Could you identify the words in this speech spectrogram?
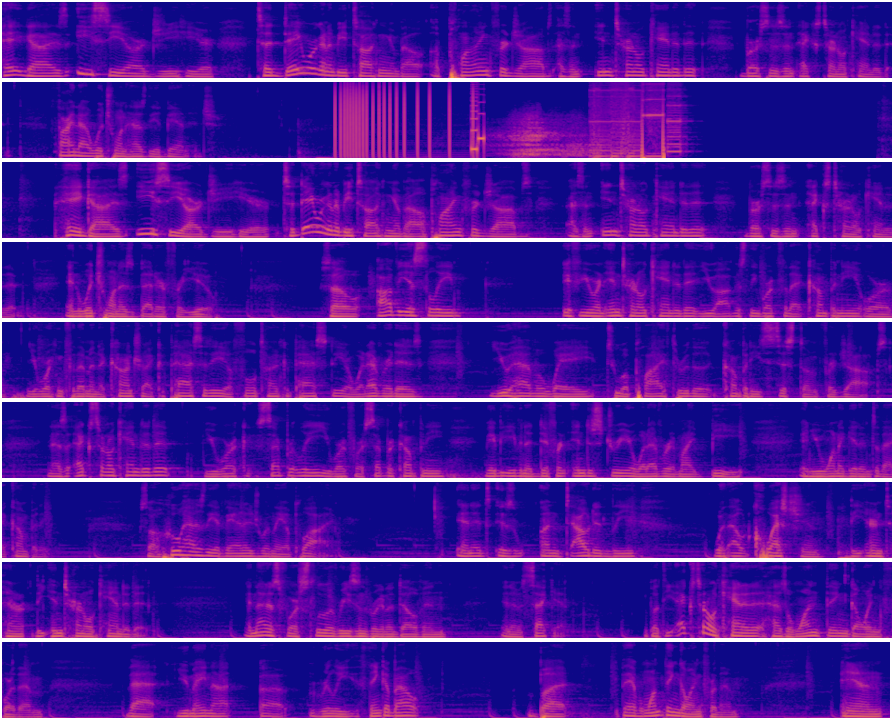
Hey guys, ECRG here. Today we're going to be talking about applying for jobs as an internal candidate versus an external candidate. Find out which one has the advantage. Hey guys, ECRG here. Today we're going to be talking about applying for jobs as an internal candidate versus an external candidate and which one is better for you. So, obviously, if you're an internal candidate, you obviously work for that company or you're working for them in a contract capacity, a full time capacity, or whatever it is. You have a way to apply through the company's system for jobs. And as an external candidate, you work separately, you work for a separate company, maybe even a different industry or whatever it might be, and you want to get into that company. So, who has the advantage when they apply? And it is undoubtedly, without question, the, inter- the internal candidate. And that is for a slew of reasons we're going to delve in in a second. But the external candidate has one thing going for them that you may not uh, really think about but they have one thing going for them, and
